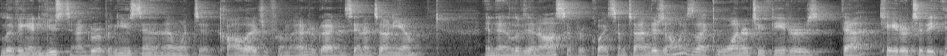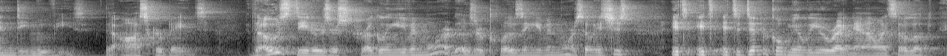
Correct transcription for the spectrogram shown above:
living in Houston. I grew up in Houston, and I went to college for my undergrad in San Antonio, and then I lived in Austin for quite some time. There's always like one or two theaters that cater to the indie movies, the Oscar baits. Those theaters are struggling even more. Those are closing even more. So it's just it's it's it's a difficult milieu right now. And so look,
